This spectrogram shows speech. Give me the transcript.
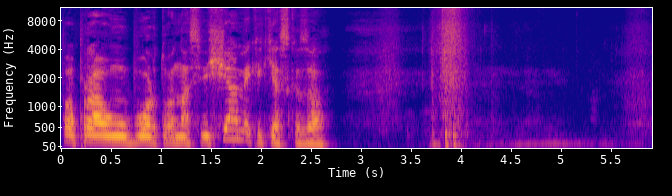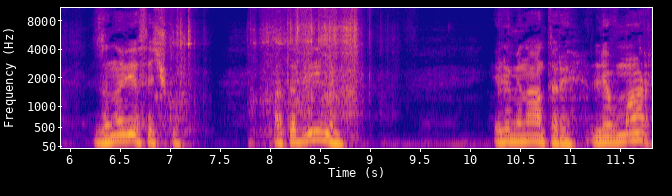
по правому борту, она с вещами, как я сказал. Занавесочку отодвинем. Иллюминаторы Левмар.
